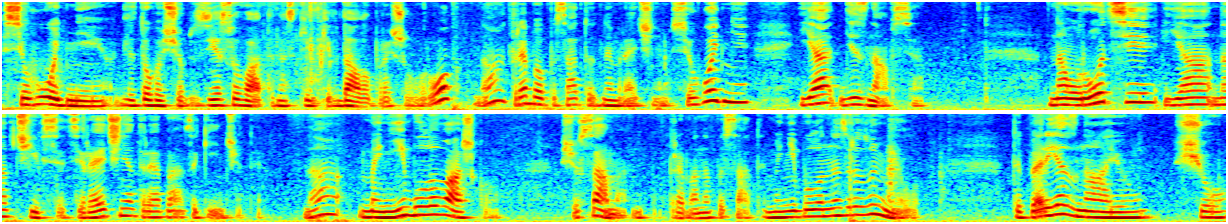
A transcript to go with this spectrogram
Сьогодні, для того, щоб з'ясувати, наскільки вдало пройшов урок, да, треба описати одним реченням. Сьогодні я дізнався. На уроці я навчився. Ці речення треба закінчити. Да? Мені було важко. Що саме треба написати? Мені було незрозуміло. Тепер я знаю, що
